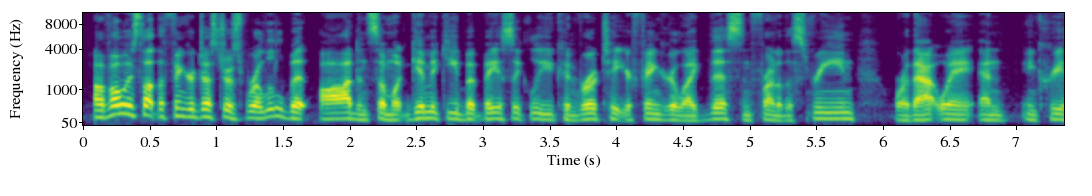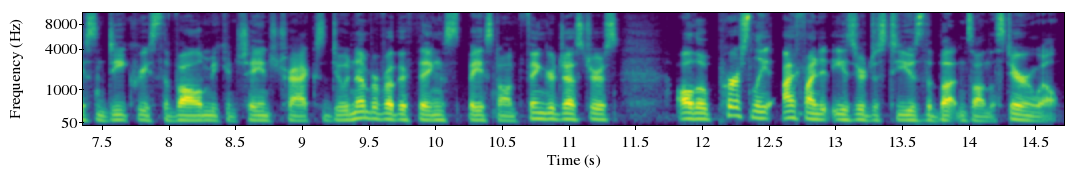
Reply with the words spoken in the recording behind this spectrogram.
I've always thought the finger gestures were a little bit odd and somewhat gimmicky, but basically you can rotate your finger like this in front of the screen or that way and increase and decrease the volume. You can change tracks, do a number of other things based on finger gestures, although personally I find it easier just to use the buttons on the steering wheel.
